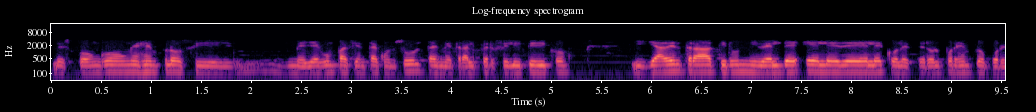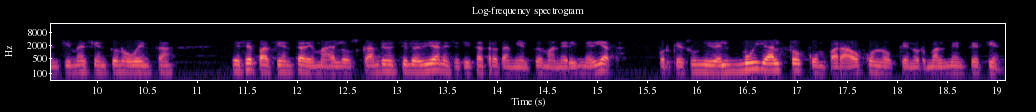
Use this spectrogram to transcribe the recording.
Les pongo un ejemplo, si me llega un paciente a consulta y me trae el perfil lipídico y ya de entrada tiene un nivel de LDL, colesterol, por ejemplo, por encima de 190, ese paciente, además de los cambios de estilo de vida, necesita tratamiento de manera inmediata, porque es un nivel muy alto comparado con lo que normalmente tiene.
